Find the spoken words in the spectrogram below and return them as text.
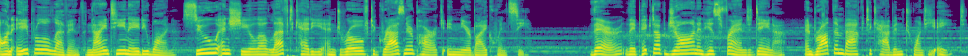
On April 11th, 1981, Sue and Sheila left Keddie and drove to Gansner Park in nearby Quincy. There, they picked up John and his friend Dana and brought them back to cabin 28.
